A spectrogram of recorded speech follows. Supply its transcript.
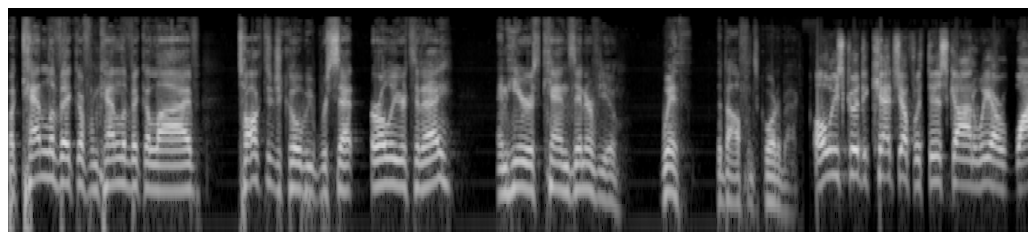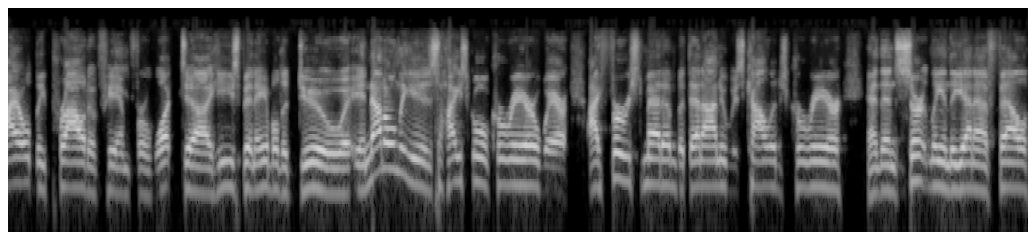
But Ken LaVicka from Ken LaVicka Live talked to Jacoby Brissett earlier today. And here's Ken's interview with the Dolphins quarterback. Always good to catch up with this guy, and we are wildly proud of him for what uh, he's been able to do in not only his high school career, where I first met him, but then on to his college career, and then certainly in the NFL.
